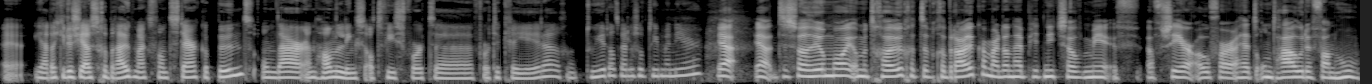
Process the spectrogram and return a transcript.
uh, ja, dat je dus juist gebruik maakt van het sterke punt om daar een handelingsadvies voor te, voor te creëren. Doe je dat wel eens op die manier? Ja, ja, het is wel heel mooi om het geheugen te gebruiken, maar dan heb je het niet zo meer of zeer over het onthouden van hoe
